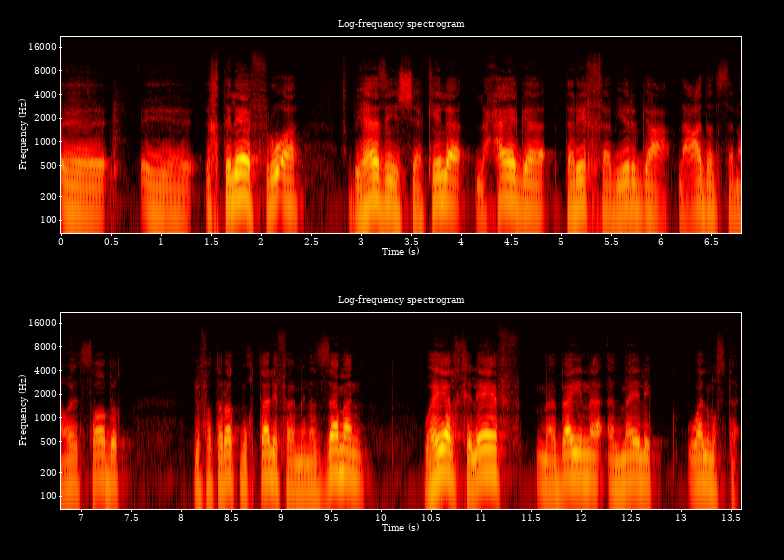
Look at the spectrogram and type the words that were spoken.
آه، آه، اختلاف رؤى بهذه الشاكلة لحاجة تاريخها بيرجع لعدد سنوات سابق لفترات مختلفة من الزمن وهي الخلاف ما بين المالك والمستأجر.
